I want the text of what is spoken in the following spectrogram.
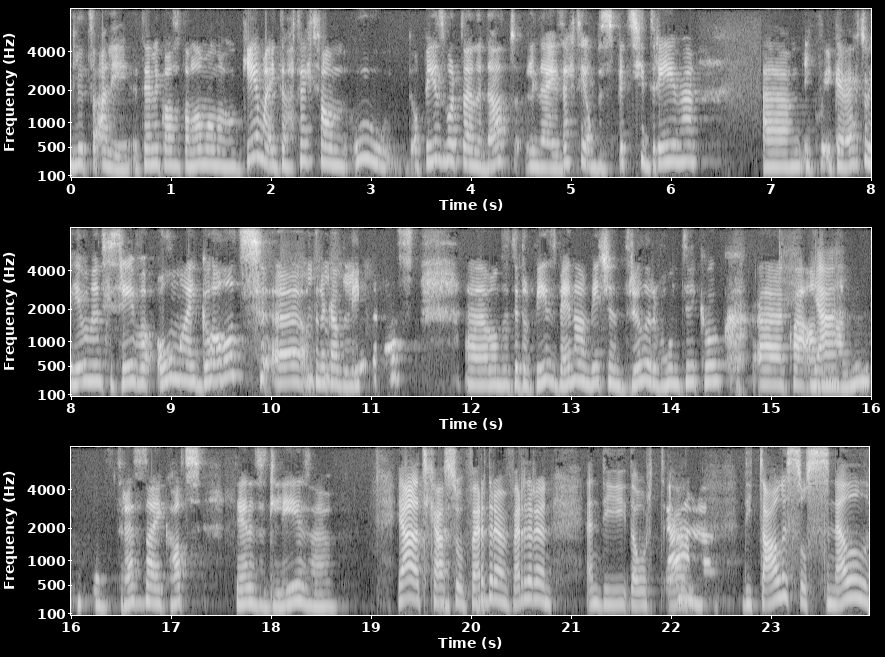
het, allee, uiteindelijk was het dan allemaal nog oké. Okay, maar ik dacht echt van, oeh, opeens wordt dat inderdaad, dat je zegt, op de spits gedreven. Um, ik, ik heb echt op een gegeven moment geschreven, oh my god, uh, toen ik aan het lezen was. Uh, want het is opeens bijna een beetje een thriller, vond ik ook. Uh, qua adrenaline ja. stress dat ik had tijdens het lezen. Ja, het gaat zo verder en verder. En, en die, dat wordt, ja. die taal is zo snel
